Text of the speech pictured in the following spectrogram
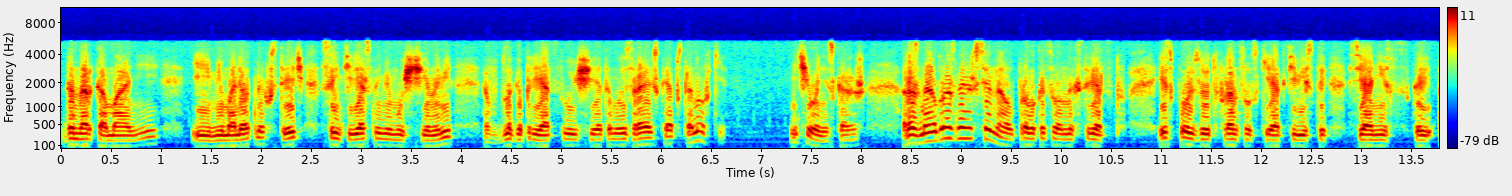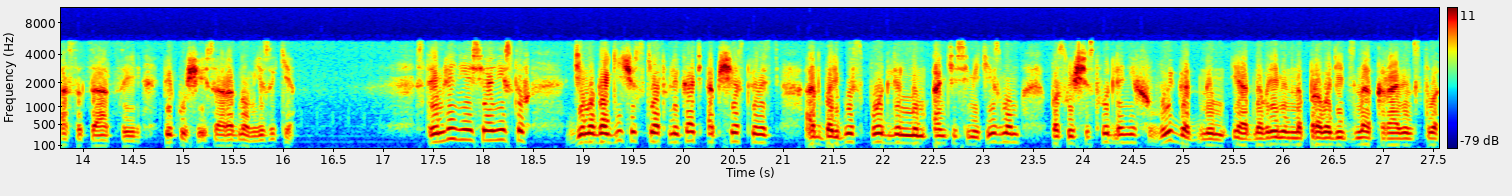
до наркомании и мимолетных встреч с интересными мужчинами в благоприятствующей этому израильской обстановке. Ничего не скажешь. Разнообразный арсенал провокационных средств используют французские активисты сионистской ассоциации, пекущиеся о родном языке. Стремление сионистов демагогически отвлекать общественность от борьбы с подлинным антисемитизмом по существу для них выгодным и одновременно проводить знак равенства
